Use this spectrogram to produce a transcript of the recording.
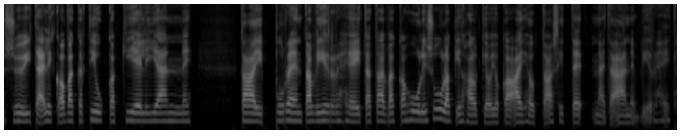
syitä, eli on vaikka tiukka kielijänne tai purentavirheitä tai vaikka huulisuulakin halkio, joka aiheuttaa sitten näitä äänenvirheitä.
